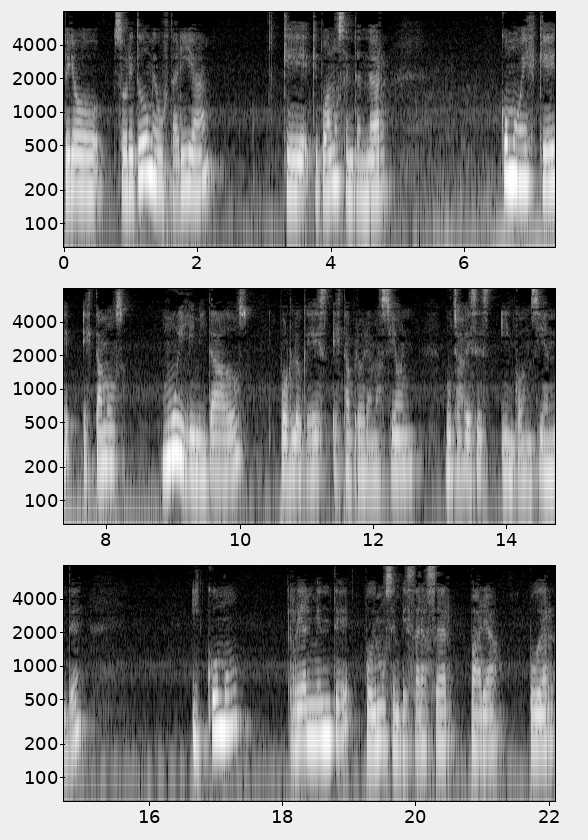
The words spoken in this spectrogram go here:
pero sobre todo me gustaría que, que podamos entender cómo es que estamos muy limitados por lo que es esta programación muchas veces inconsciente y cómo realmente podemos empezar a hacer para poder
